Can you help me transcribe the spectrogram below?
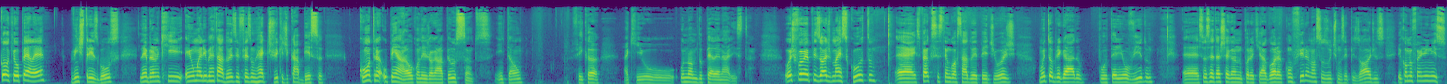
Coloquei o Pelé, 23 gols. Lembrando que em uma Libertadores ele fez um hat-trick de cabeça contra o Penharol quando ele jogava pelo Santos. Então, fica aqui o, o nome do Pelé na lista. Hoje foi um episódio mais curto. É, espero que vocês tenham gostado do EP de hoje. Muito obrigado por terem ouvido. É, se você está chegando por aqui agora, confira nossos últimos episódios. E como eu falei no início,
